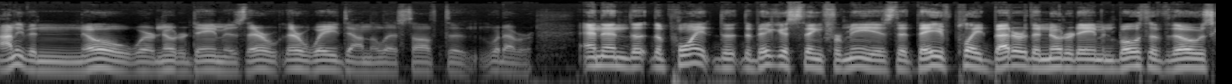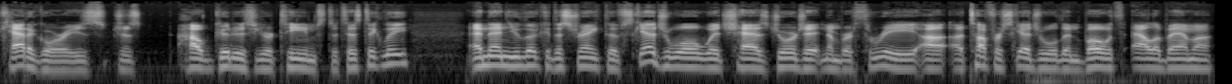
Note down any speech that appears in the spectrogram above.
I don't even know where Notre Dame is. They're they're way down the list. Have to whatever. And then the the point, the, the biggest thing for me is that they've played better than Notre Dame in both of those categories. Just how good is your team statistically? And then you look at the strength of schedule, which has Georgia at number three, uh, a tougher schedule than both Alabama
